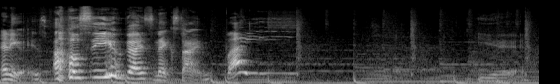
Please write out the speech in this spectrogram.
Anyways, I'll see you guys next time. Bye! Yeah.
